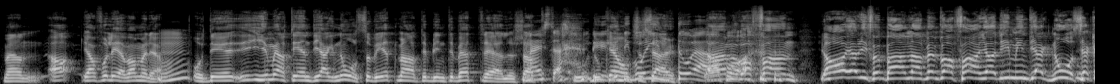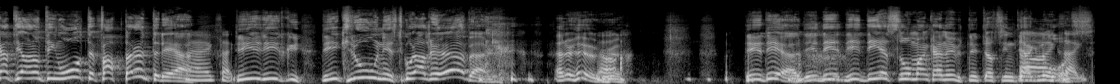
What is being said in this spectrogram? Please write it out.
Men ja, jag får leva med det. Mm. Och det, I och med att det är en diagnos så vet man att det blir inte bättre heller. Så Nej, att, då, då Det- kan jag det också går så här, inte att öva men på." vad fan, ja jag blir förbannad, men vad fan, ja, det är min diagnos, jag kan inte göra någonting åt det, fattar du inte det? Nej, exakt. Det, är, det, är, det är kroniskt, det går aldrig över. Eller hur? Ja. Det är ju det. Det, är- det, det, det är så man kan utnyttja sin Ja, diagnos. exakt.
